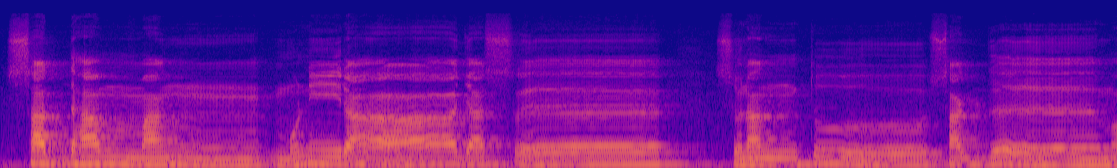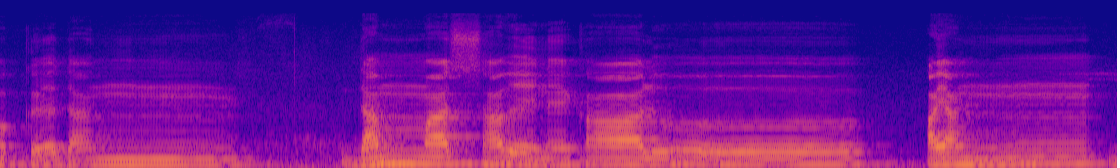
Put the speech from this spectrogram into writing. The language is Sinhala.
සද්ධම්මං මුනි රාජස් සුනන්තු සග්ග මොක්කදං ධම්මස්සවෙන කාලෝ අයං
